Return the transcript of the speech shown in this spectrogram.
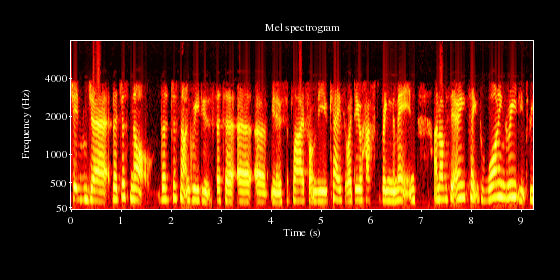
ginger. They're just not they're just not ingredients that are, are, are you know supplied from the UK. So I do have to bring them in, and obviously it only takes one ingredient to be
